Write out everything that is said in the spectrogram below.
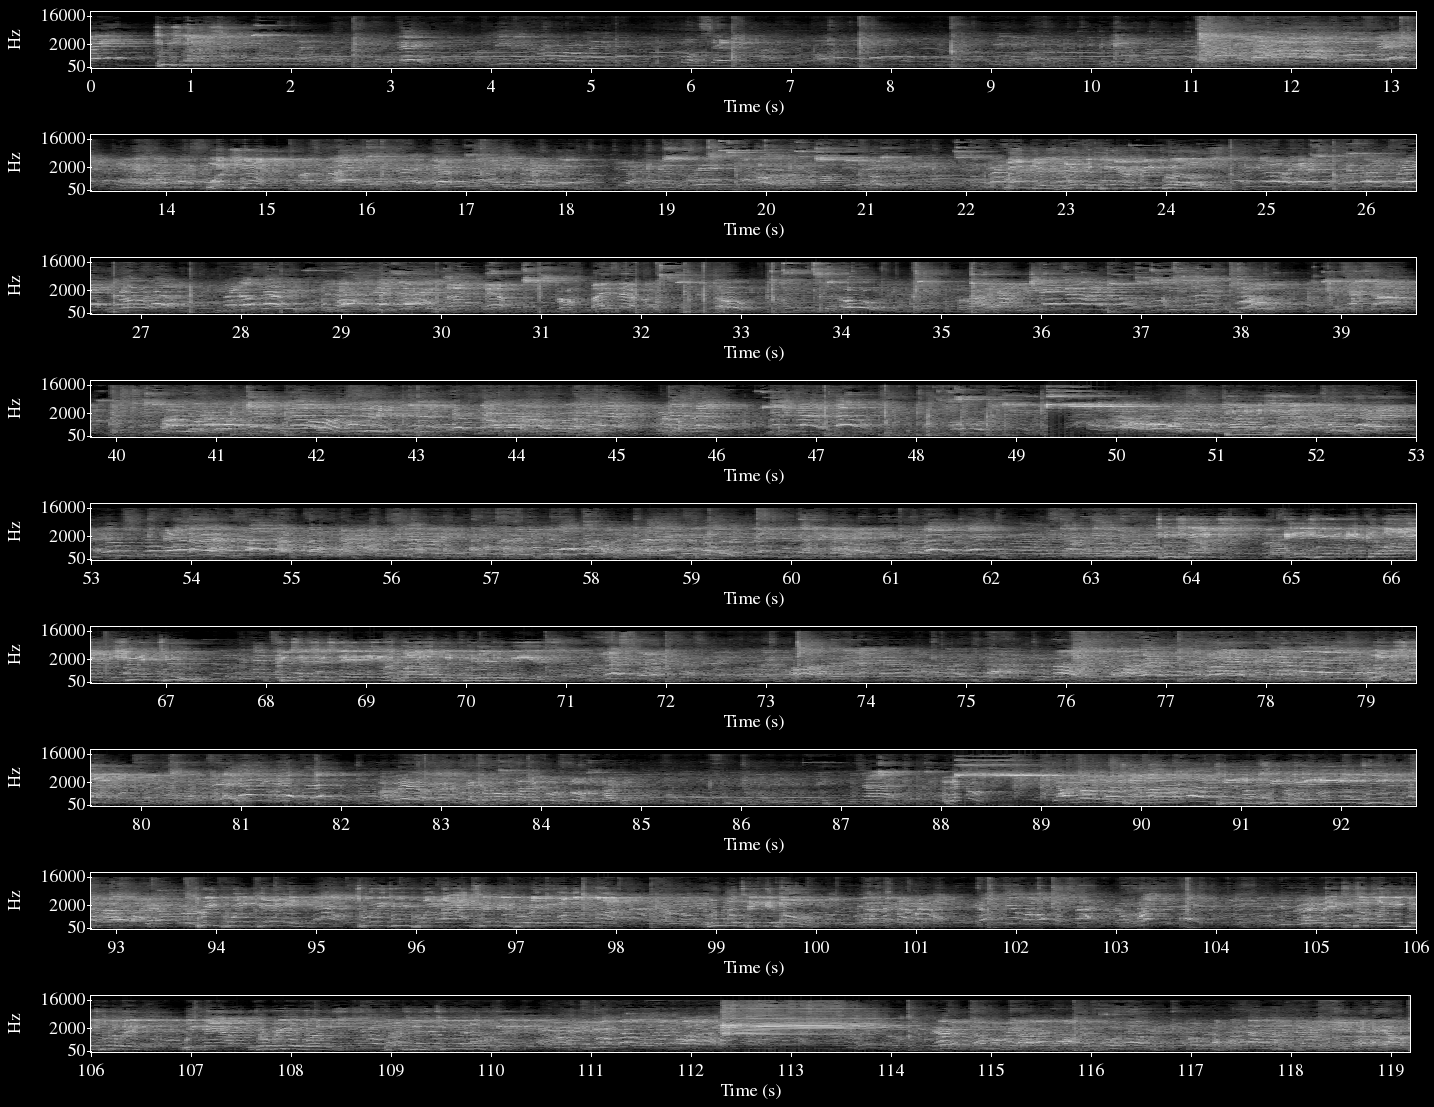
T-K-E-N-T. Three-point game. 23.9 seconds remaining on the clock. Who will take it home? Next up, ladies and gentlemen, we have the real ones versus Team Wolfpack. Hey, y'all,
